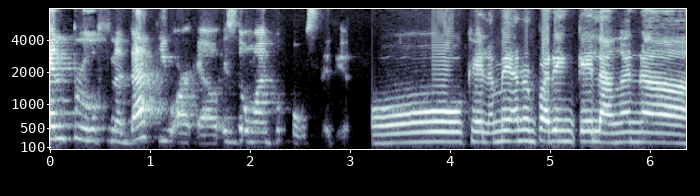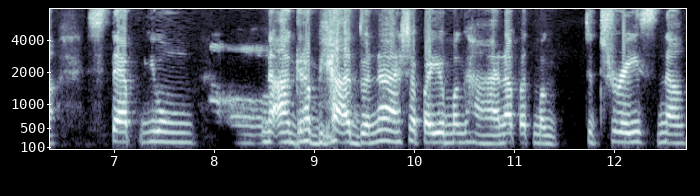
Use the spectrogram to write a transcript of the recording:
and proof na that URL is the one who posted it. Oh, kaila may ano pa rin kailangan na step yung Oo. naagrabyado na. Siya pa yung maghahanap at mag-trace ng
